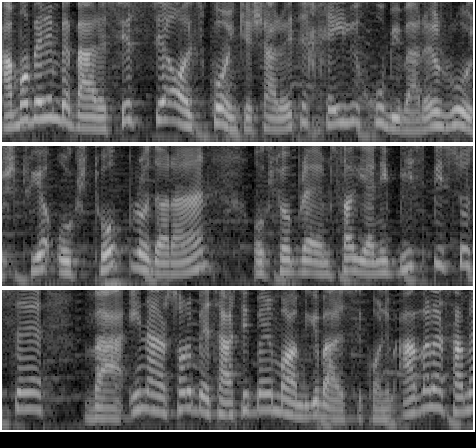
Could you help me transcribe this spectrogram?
اما بریم به بررسی سه آلت کوین که شرایط خیلی خوبی برای رشد توی اکتبر رو دارن. اکتبر امسال یعنی 2023 و این ارزها رو به ترتیب بریم با هم دیگه بررسی کنیم. اول از همه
